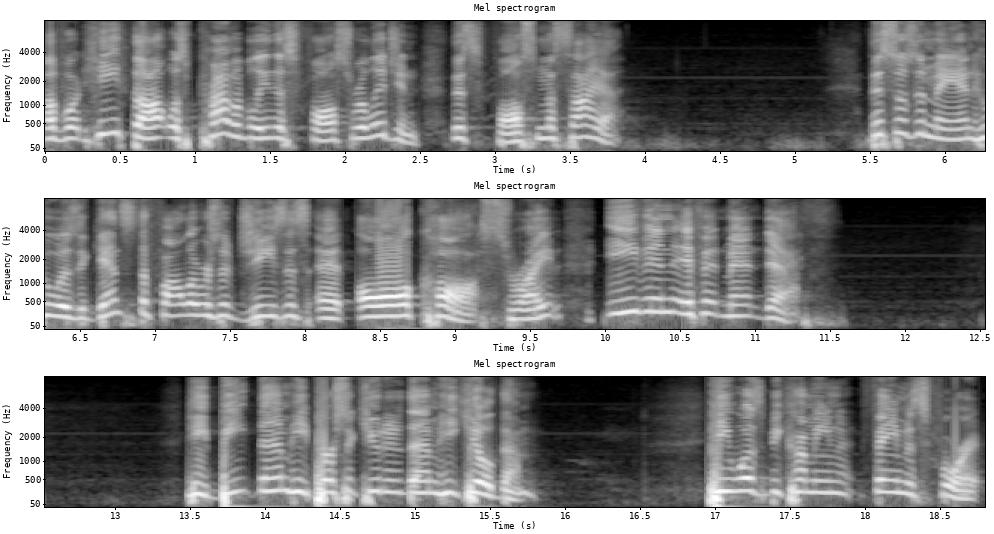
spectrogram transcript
of what he thought was probably this false religion, this false Messiah. This was a man who was against the followers of Jesus at all costs, right? Even if it meant death. He beat them, he persecuted them, he killed them. He was becoming famous for it.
